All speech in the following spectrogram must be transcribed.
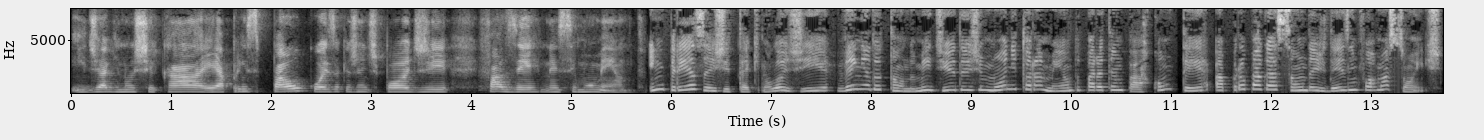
e diagnosticar é a principal coisa que a gente pode fazer nesse momento. Empresas de tecnologia vêm adotando medidas de monitoramento para tentar conter a propagação das desinformações.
